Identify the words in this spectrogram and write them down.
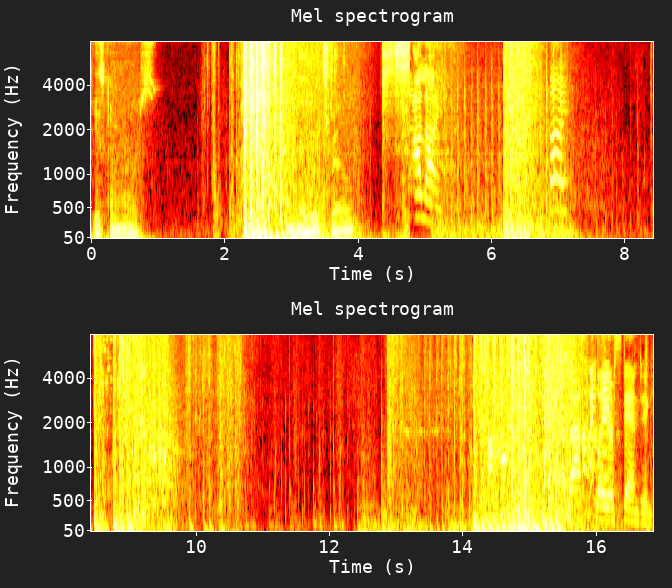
He's coming ropes. I know it's bro. Allies. Bye. Last player standing.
